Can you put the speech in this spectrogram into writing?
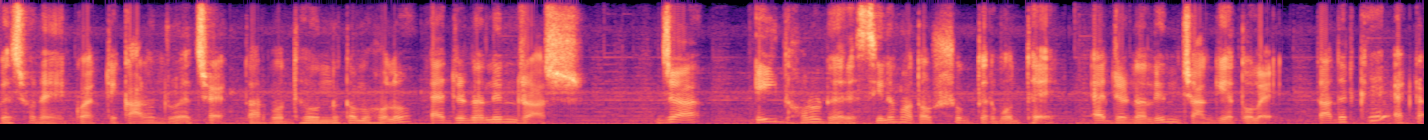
পেছনে কয়েকটি কারণ রয়েছে। তার মধ্যে অন্যতম হল অ্যাড্রেনালিন রাশ যা এই ধরনের সিনেমা দর্শকদের মধ্যে অ্যাড্রেনালিন জাগিয়ে তোলে। তাদেরকে একটা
